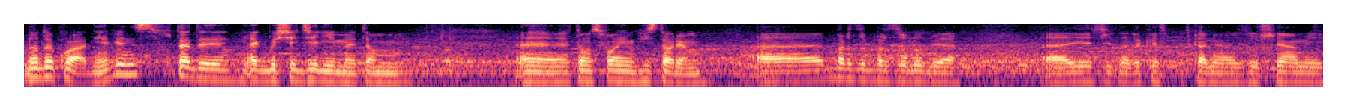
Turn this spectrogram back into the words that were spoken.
No dokładnie, więc wtedy jakby się dzielimy tą, e, tą swoją historią. E, bardzo, bardzo lubię e, jeździć na takie spotkania z uczniami,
